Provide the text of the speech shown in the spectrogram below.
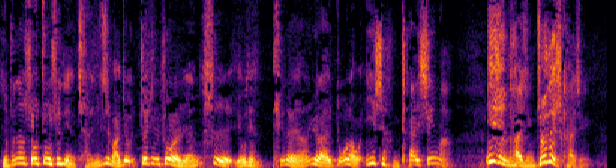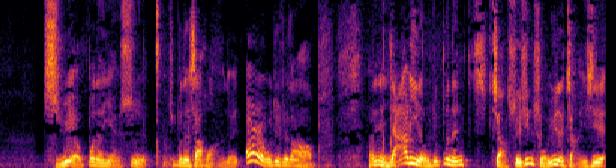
也不能说做出点成绩吧，就最近做的人是有点听的人越来越多了，我一是很开心嘛，一是很开心，绝对是开心，喜悦不能掩饰，就不能撒谎，对不对？二我就觉得啊，好像有点压力了，我就不能讲随心所欲的讲一些。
